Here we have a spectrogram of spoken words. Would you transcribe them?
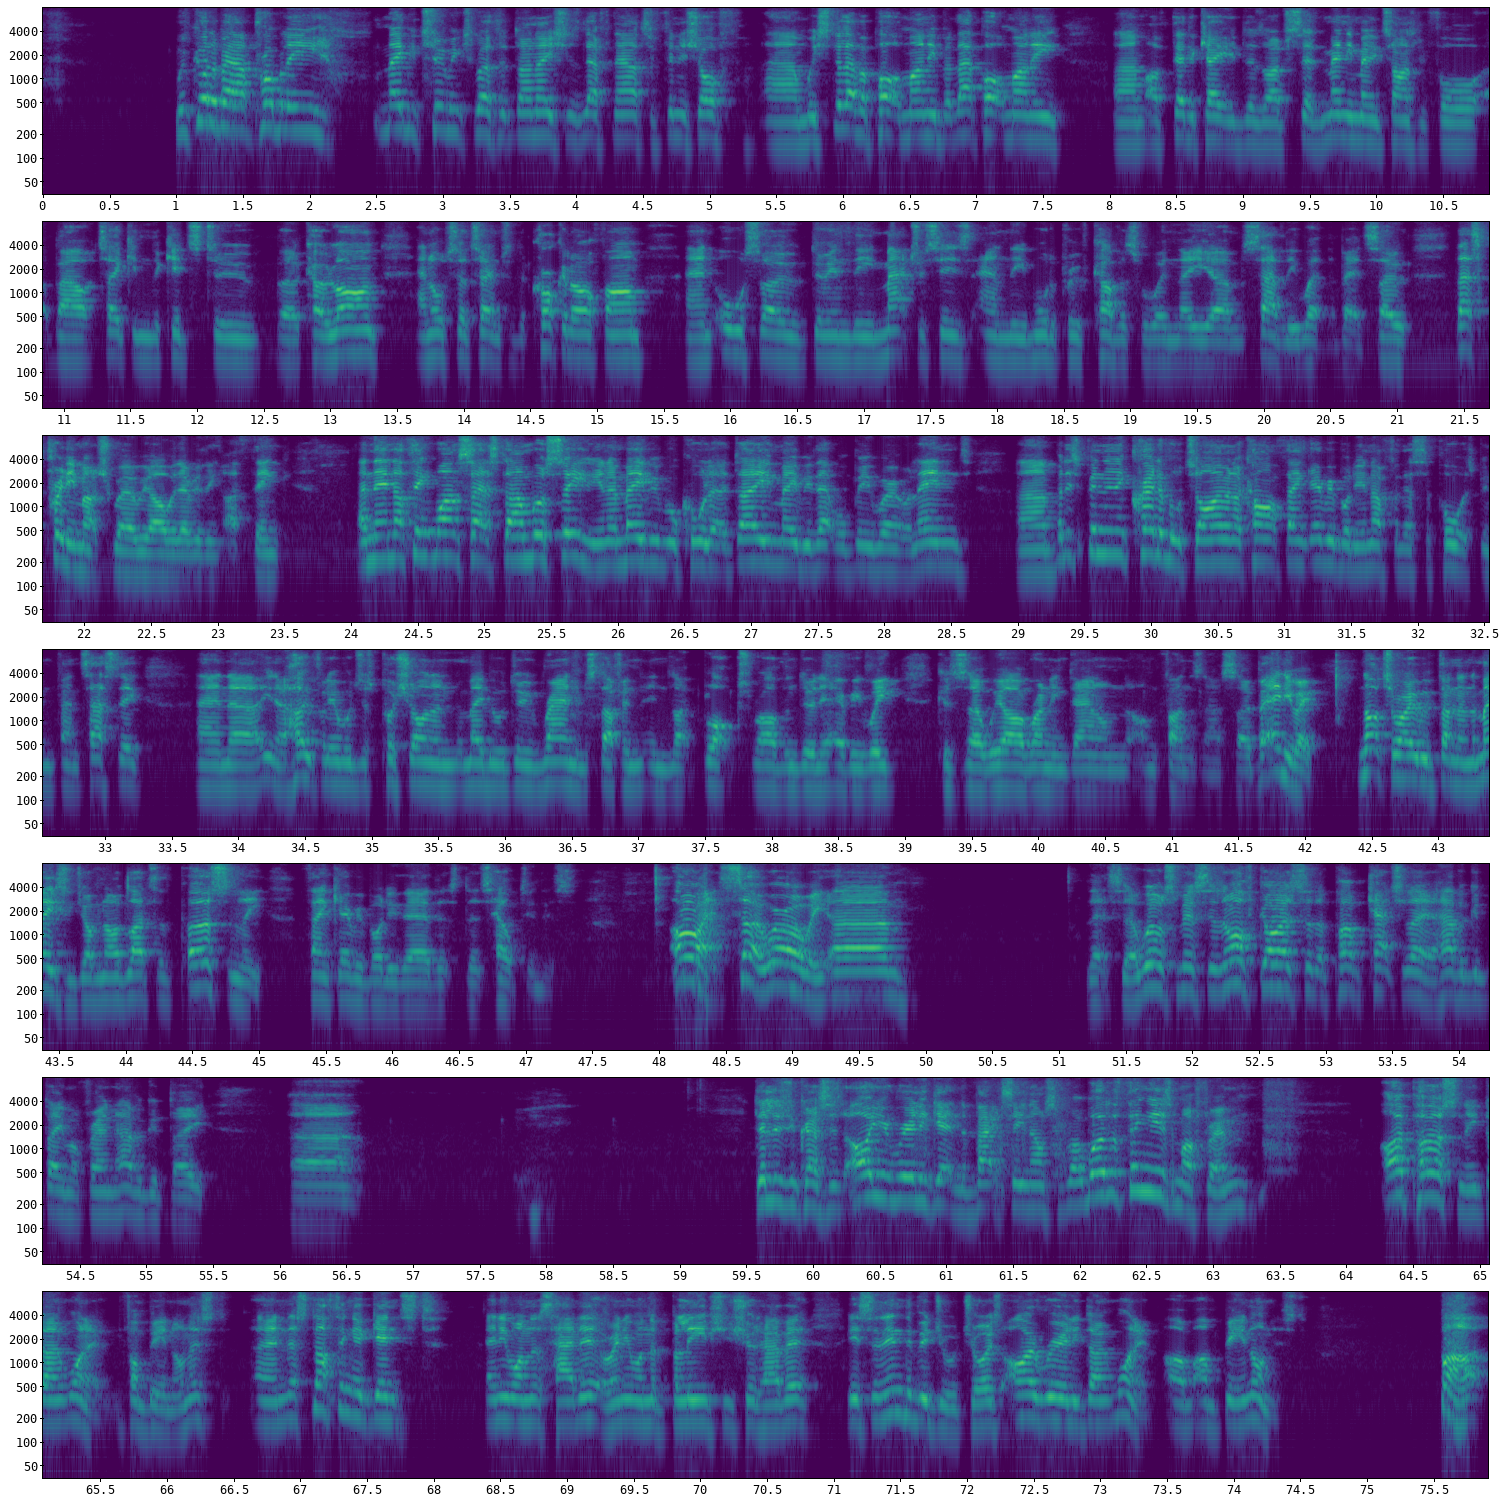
We've got about probably maybe two weeks worth of donations left now to finish off. Um, we still have a pot of money, but that pot of money – um, I've dedicated, as I've said many, many times before, about taking the kids to uh, Koh Larn and also taking them to the crocodile farm and also doing the mattresses and the waterproof covers for when they um, sadly wet the bed. So that's pretty much where we are with everything, I think. And then I think once that's done, we'll see. You know, maybe we'll call it a day. Maybe that will be where it will end. Uh, but it's been an incredible time, and I can't thank everybody enough for their support. It's been fantastic and uh, you know hopefully we'll just push on and maybe we'll do random stuff in, in like blocks rather than doing it every week because uh, we are running down on, on funds now so but anyway not to worry we've done an amazing job and i'd like to personally thank everybody there that's that's helped in this all right so where are we um let's uh, will smith says i'm off guys to the pub catch you later have a good day my friend have a good day uh Diligent Crash says, Are you really getting the vaccine? I'm surprised. Well, the thing is, my friend, I personally don't want it, if I'm being honest. And there's nothing against anyone that's had it or anyone that believes you should have it. It's an individual choice. I really don't want it. I'm, I'm being honest. But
